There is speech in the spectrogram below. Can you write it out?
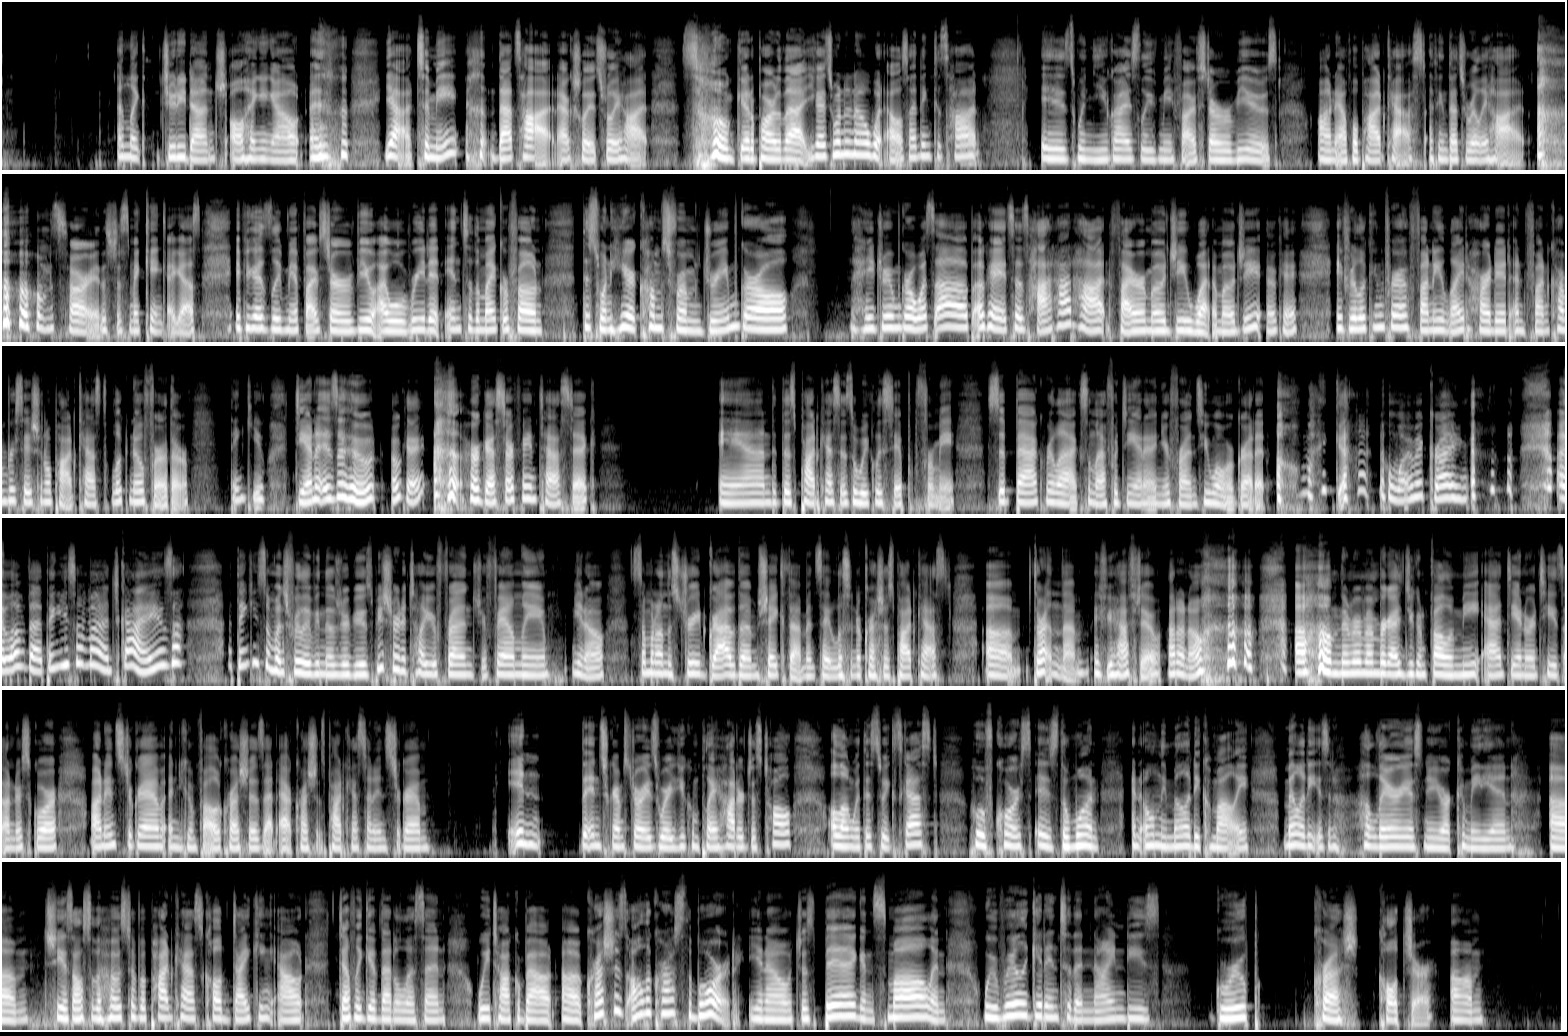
and like Judi Dench all hanging out. And yeah, to me, that's hot. Actually, it's really hot. So get a part of that. You guys want to know what else I think is hot? Is when you guys leave me five star reviews on Apple Podcast. I think that's really hot. I'm sorry, that's just my kink, I guess. If you guys leave me a five star review, I will read it into the microphone. This one here comes from Dream Girl. Hey Dream Girl, what's up? Okay, it says hot, hot, hot, fire emoji, what emoji? Okay. If you're looking for a funny, lighthearted, and fun conversational podcast, look no further. Thank you. Deanna is a hoot. Okay. Her guests are fantastic and this podcast is a weekly staple for me. Sit back, relax, and laugh with Deanna and your friends. You won't regret it. Oh my God. Why am I crying? I love that. Thank you so much, guys. Thank you so much for leaving those reviews. Be sure to tell your friends, your family, you know, someone on the street, grab them, shake them, and say, listen to Crush's podcast. Um, threaten them if you have to. I don't know. um, then remember, guys, you can follow me at Dan Ortiz underscore on Instagram, and you can follow Crushes at, at Crushes Podcast on Instagram. In the Instagram stories where you can play Hot or Just Tall along with this week's guest, who of course is the one and only Melody Kamali. Melody is a hilarious New York comedian. Um, she is also the host of a podcast called Dyking Out. Definitely give that a listen. We talk about uh, crushes all across the board, you know, just big and small. And we really get into the 90s group crush culture. Um,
